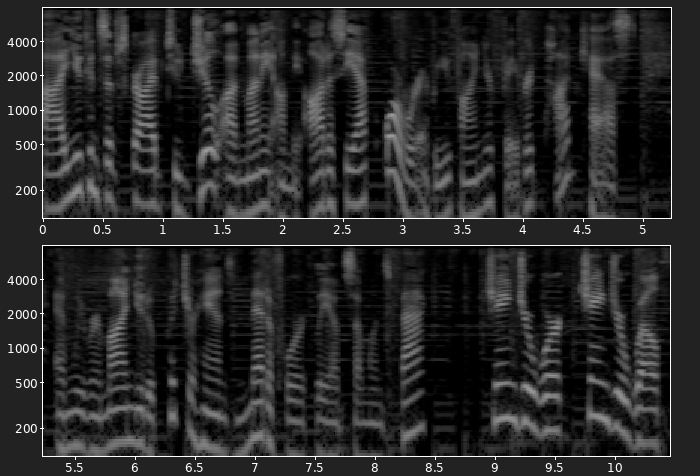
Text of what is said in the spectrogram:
Uh, you can subscribe to Jill on Money on the Audacy app or wherever you find your favorite podcast. And we remind you to put your hands metaphorically on someone's back Change your work, change your wealth,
